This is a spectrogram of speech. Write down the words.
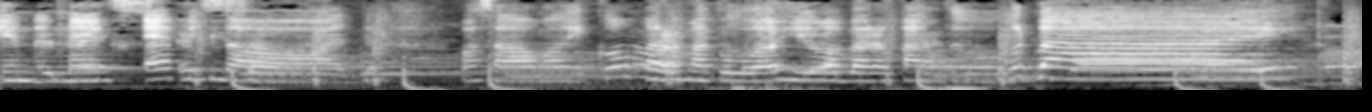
in the next episode. Wassalamualaikum warahmatullahi wabarakatuh. Goodbye. Bye.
